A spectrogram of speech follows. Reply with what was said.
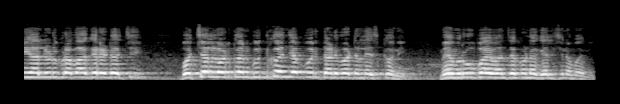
నీ అల్లుడు ప్రభాకర్ రెడ్డి వచ్చి బొచ్చలు కొట్టుకొని గుద్దుకొని చెప్పు తడిబట్టలు వేసుకొని. మేము రూపాయి వంచకుండా గెలిచినామని.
